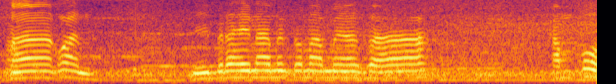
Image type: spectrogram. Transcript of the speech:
sa kwan. Bibirahin namin ito mamaya sa kampo.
